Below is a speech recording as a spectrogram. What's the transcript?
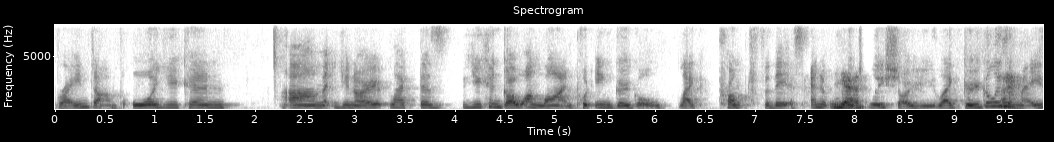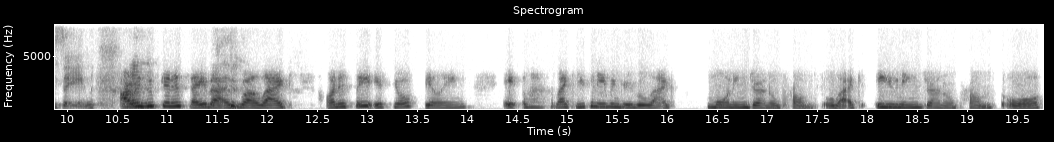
brain dump or you can um you know like there's you can go online put in google like prompt for this and it will yeah. literally show you. Like google is amazing. I was just going to say that as well. Like honestly, if you're feeling it, like you can even Google like morning journal prompts or like evening journal prompts or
